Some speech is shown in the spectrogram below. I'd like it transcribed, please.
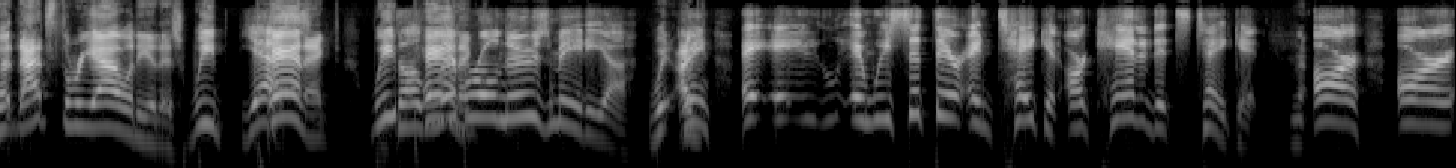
That that's the reality of this. We yes, panicked. We panicked. the panicked. liberal news media. We, I, I, mean, and we sit there and take it. Our candidates take it. No. Our our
